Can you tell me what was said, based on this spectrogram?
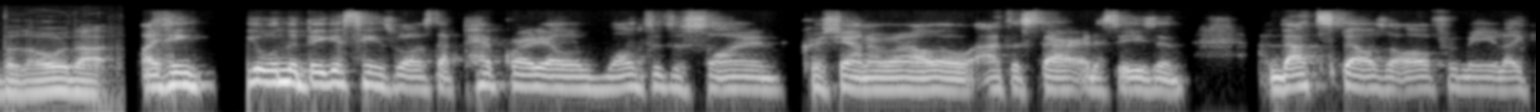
below that. I think one of the biggest things was that Pep Guardiola wanted to sign Cristiano Ronaldo at the start of the season. And that spells it all for me. Like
